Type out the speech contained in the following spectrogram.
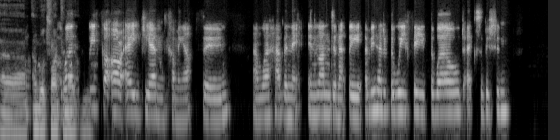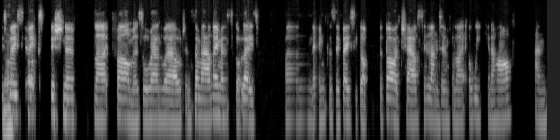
Um, and we'll try and promote. Well, we've got our AGM coming up soon, and we're having it in London at the. Have you heard of the We Feed the World exhibition? It's No. basically an exhibition of like farmers all around the world, and somehow they must have got loads of funding because they basically got the Barge House in London for like a week and a half, and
